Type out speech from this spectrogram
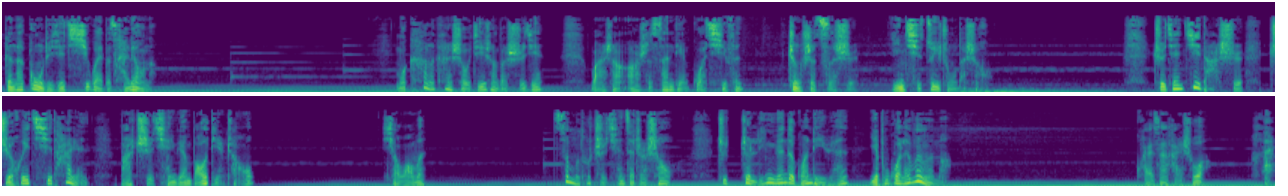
跟他供这些奇怪的材料呢。我看了看手机上的时间，晚上二十三点过七分，正是此时阴气最重的时候。只见季大师指挥其他人把纸钱元宝点着。小王问。这么多纸钱在这烧，这这陵园的管理员也不过来问问吗？快三海说：“嗨，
